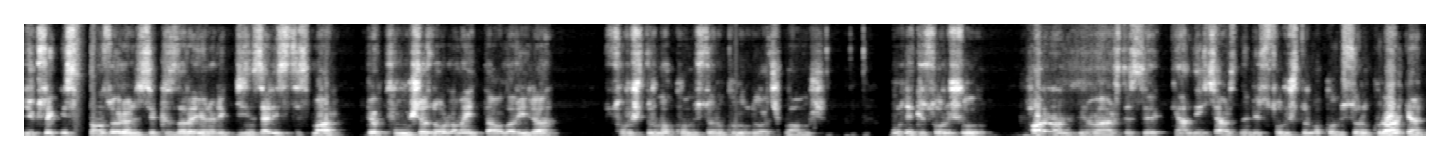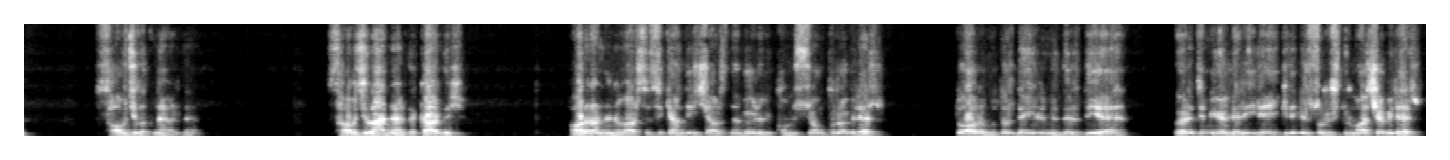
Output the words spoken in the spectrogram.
yüksek lisans öğrencisi kızlara yönelik cinsel istismar ve fuhuşa zorlama iddialarıyla soruşturma komisyonu kurulduğu açıklanmış. Buradaki soru şu. Harran Üniversitesi kendi içerisinde bir soruşturma komisyonu kurarken savcılık nerede? Savcılar nerede kardeş? Harran Üniversitesi kendi içerisinde böyle bir komisyon kurabilir. Doğru mudur, değil midir diye öğretim üyeleriyle ilgili bir soruşturma açabilir.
